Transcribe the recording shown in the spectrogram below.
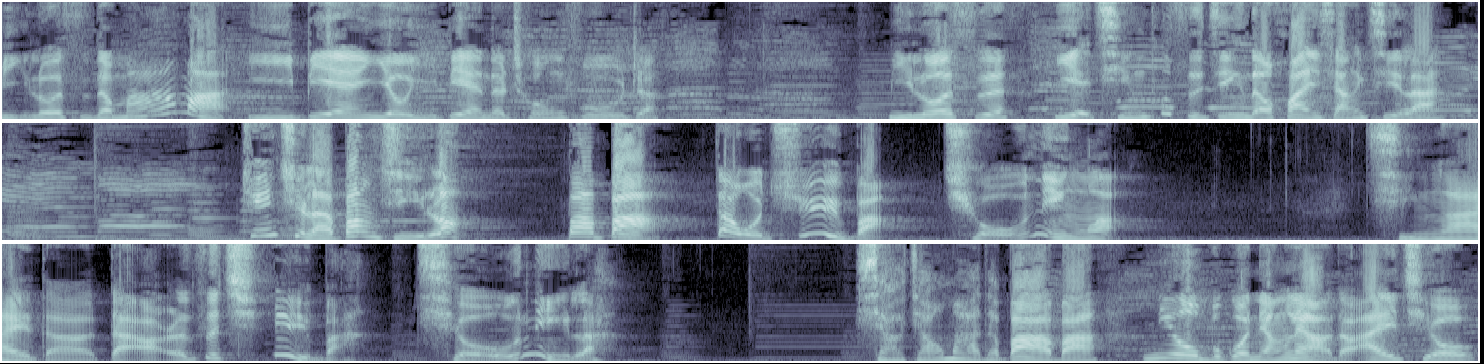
米洛斯的妈妈一遍又一遍的重复着，米洛斯也情不自禁的幻想起来。听起来棒极了，爸爸带我去吧，求您了，亲爱的，带儿子去吧，求你了。小角马的爸爸拗不过娘俩的哀求，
